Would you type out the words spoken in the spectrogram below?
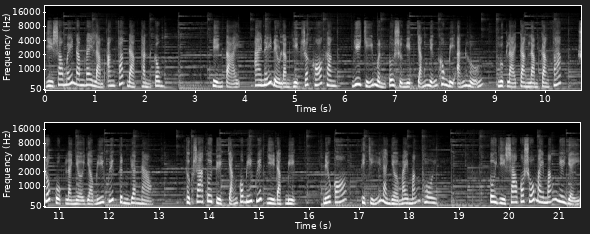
vì sao mấy năm nay làm ăn phát đạt thành công? Hiện tại ai nấy đều làm việc rất khó khăn, duy chỉ mình tôi sự nghiệp chẳng những không bị ảnh hưởng, ngược lại càng làm càng phát, rốt cuộc là nhờ vào bí quyết kinh doanh nào. Thực ra tôi tuyệt chẳng có bí quyết gì đặc biệt, nếu có thì chỉ là nhờ may mắn thôi. Tôi vì sao có số may mắn như vậy?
